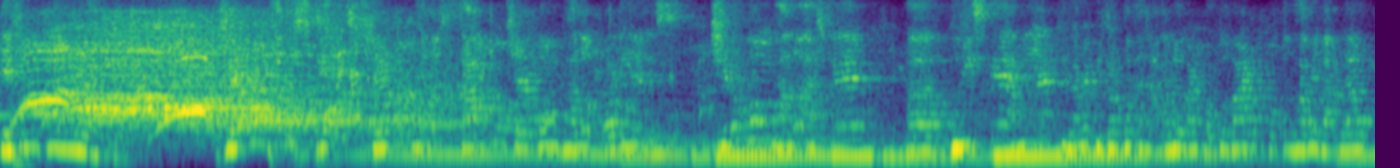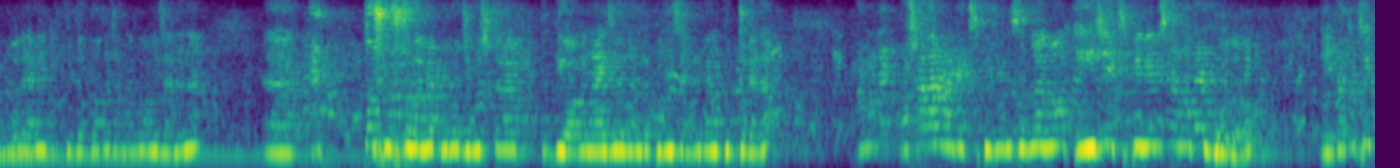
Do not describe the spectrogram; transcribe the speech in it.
ডেফিনেটলি আমরা রাখব যেরকম ভালো স্টেজ সেরকম ভালো সাউন্ড সেরকম ভালো অডিয়েন্স সেরকম ভালো আজকে পুলিশকে আমি আর কীভাবে কৃতজ্ঞতা জানাব আর কতবার, কতভাবে বাংলা বলে আমি কৃতজ্ঞতা জানাব আমি জানি না। এত সুষ্ঠুভাবে পুরো জিনিসটা the organiser and the police everyone put together আমাদের অসাধারণ এক্সপিরিয়েন্স হলো এবং এই যে এক্সপিরিয়েন্সটা আমাদের হলো এটা তো ঠিক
